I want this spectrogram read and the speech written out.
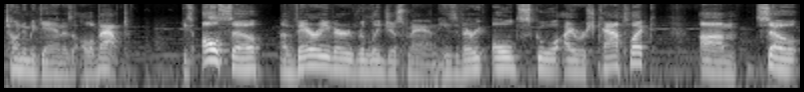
Tony Magan is all about. He's also a very, very religious man. He's a very old school Irish Catholic. Um, so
